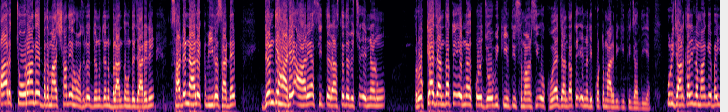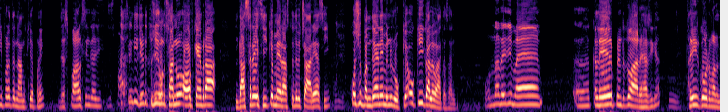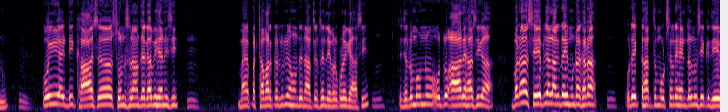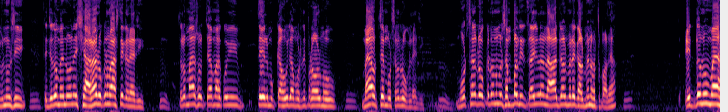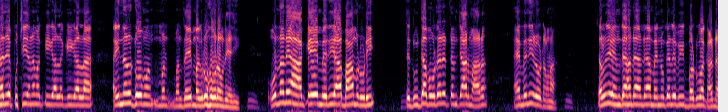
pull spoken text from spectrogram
ਪਰ ਚੋਰਾਂ ਦੇ ਬਦਮਾਸ਼ਾਂ ਦੇ ਹੌਸਲੇ ਦਿਨੋਂ ਦਿਨ ਬੁਲੰਦ ਹੁੰਦੇ ਜਾ ਰਹੇ ਨੇ। ਸਾਡੇ ਨਾਲ ਇੱਕ ਵੀਰ ਹੈ ਸਾਡੇ ਦਿਨ ਦਿਹਾੜੇ ਆ ਰਿਹਾ ਸੀ ਤੇ ਰਸਤੇ ਦੇ ਵਿੱਚ ਇਹਨਾਂ ਨੂੰ ਰੋਕਿਆ ਜਾਂਦਾ ਤੇ ਇਹਨਾਂ ਕੋਲ ਜੋ ਵੀ ਕੀਮਤੀ ਸਮਾਨ ਸੀ ਉਹ ਖੋਇਆ ਜਾਂਦਾ ਤੇ ਇਹਨਾਂ ਦੀ ਕੁੱਟਮਾਰ ਵੀ ਕੀਤੀ ਜਾਂਦੀ ਹੈ। ਪੂਰੀ ਜਾਣਕਾਰੀ ਲਵਾਂਗੇ ਬਾਈ ਜੀ ਫਿਰ ਤੇ ਨਾਮ ਕੀ ਆਪਣੇ? ਜਸਪਾਲ ਸਿੰਘ ਆ ਜੀ। ਜਸਪਾਲ ਸਿੰਘ ਜੀ ਜਿਹੜੀ ਤੁਸੀਂ ਹੁਣ ਸਾਨੂੰ ਆਫ ਕੈਮਰਾ ਦੱਸ ਰਹੇ ਸੀ ਕਿ ਮੈਂ ਰਸਤੇ ਦੇ ਵਿੱਚ ਆ ਰਿਹਾ ਸੀ ਕੁਝ ਬੰਦਿਆਂ ਨੇ ਮੈਨੂੰ ਰੋਕਿਆ ਉਹ ਕੀ ਗੱਲਬਾਤ ਹੈ ਸਾਰੀ? ਉਹਨਾਂ ਨੇ ਜੀ ਮੈਂ ਕਲੇਰ ਪਿੰਡ ਤੋਂ ਆ ਰਿਹਾ ਸੀਗਾ ਫਰੀਦਕੋਟ ਵੱਲ ਨੂੰ। ਕੋਈ ਐਡੀ ਖਾਸ ਸੁਨਸਰਾਂ ਜਗ੍ਹਾ ਵੀ ਹੈ ਨਹੀਂ ਸੀ। ਮੈਂ ਪੱਠਾ ਵਰਕਰ ਯੂਨੀਅਨ ਹੋਣ ਦੇ ਨਾਤੇ ਉੱਥੇ ਲੇਬਰ ਕੋਲੇ ਗਿਆ ਸੀ। ਤੇ ਜਦੋਂ ਮੈਂ ਉਹਨੂੰ ਉਧਰੋਂ ਆ ਰਿਹਾ ਸੀਗਾ ਬੜਾ ਸੇਫ ਜਿਹਾ ਲੱਗਦਾ ਸੀ ਮੁੰਡਾ ਖੜਾ। ਉਹਦੇ ਇੱਕ ਹੱਥ ਮੋਟਰਸਾਈਕਲ ਦੇ ਹੈਂਡਲ ਨੂੰ ਸੀ ਇੱਕ ਜੇਬ ਨੂੰ ਸੀ। ਤੇ ਜਦੋਂ ਮੈਨੂੰ ਉਹਨੇ ਇਸ਼ਾਰਾ ਰੁਕਣ ਵਾਸਤੇ ਕਰਿਆ ਜੀ ਚਲੋ ਮੈਂ ਸੋਚਿਆ ਮੈਂ ਕੋਈ ਤੇਲ ਮੁੱਕਿਆ ਹੋਊ ਜਾਂ ਮੋਟਰ ਦੀ ਪ੍ਰੋਬਲਮ ਹੋਊ ਮੈਂ ਉੱਥੇ ਮੋਟਰਸਾਈਕਲ ਰੋਕ ਲਿਆ ਜੀ। ਮੋਟਰਸਾਈਕਲ ਰੋਕ ਕੇ ਉਹਨੂੰ ਮੈਂ ਸੰਭਲ ਨਹੀਂ ਦਿੱਤਾ ਜੀ ਉਹਨੇ ਨਾਲ ਨਾਲ ਮੇਰੇ ਗਲਮੇ ਨੂੰ ਹੱਥ ਪਾ ਲਿਆ। ਇਧਰ ਨੂੰ ਮੈਂ ਹਜੇ ਪੁੱਛੀ ਜਾਂਦਾ, ਮੈਂ ਕੀ ਗੱਲ ਕੀ ਗੱਲ ਆ? ਇਹਨਾਂ ਨੂੰ ਦੋ ਮ- ਬੰਦੇ ਮਗਰੋਂ ਹੋਰ ਆਉਂਦੇ ਆ ਜੀ। ਉਹਨਾਂ ਨੇ ਆ ਕੇ ਮੇਰੀ ਆ ਬਾਹ ਮਰੋੜੀ ਤੇ ਦੂਜਾ ਬੋਲਦਾ ਨੇ ਤਿੰਨ ਚਾਰ ਮਾਰ, ਐਵੇਂ ਨਹੀਂ ਰੋਟ ਆਉਣਾ। ਚਲੋ ਜੀ ਹੁੰਦੇ ਹੁੰਦੇ ਹੁੰਦੇ ਮੈਨੂੰ ਕਹਿੰਦੇ ਵੀ ਬਟੂਆ ਕੱਢ।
